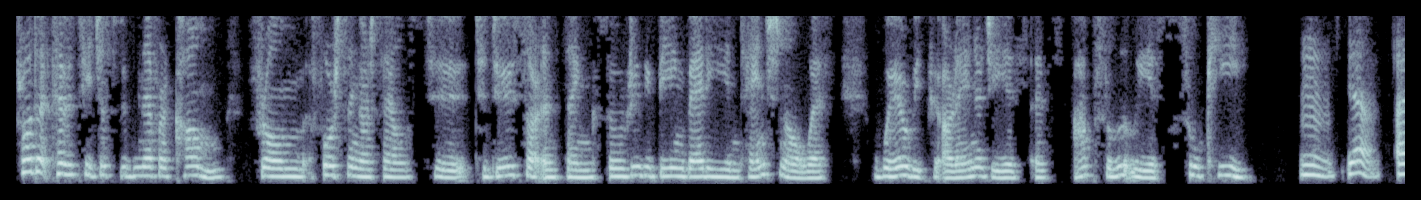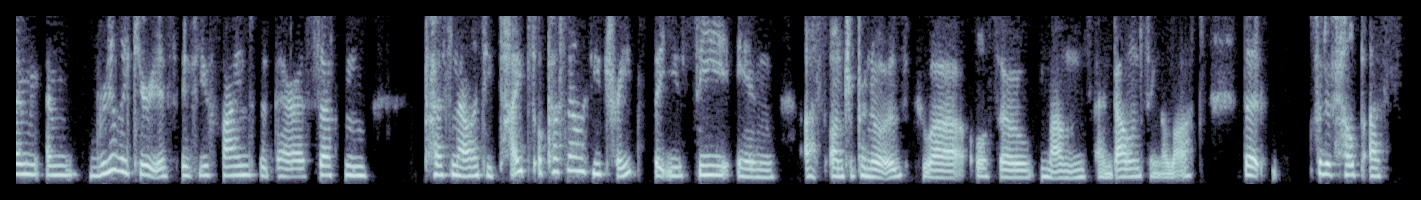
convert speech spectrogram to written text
productivity just would never come from forcing ourselves to to do certain things so really being very intentional with where we put our energy is is absolutely is so key mm, yeah. I'm i'm really curious if you find that there are certain personality types or personality traits that you see in us entrepreneurs who are also mums and balancing a lot that sort of help us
